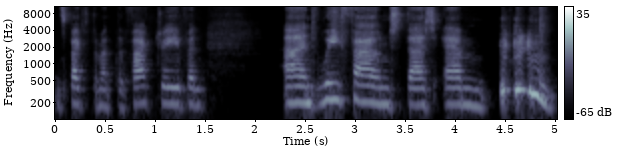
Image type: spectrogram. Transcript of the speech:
inspected them at the factory even. And we found that um,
